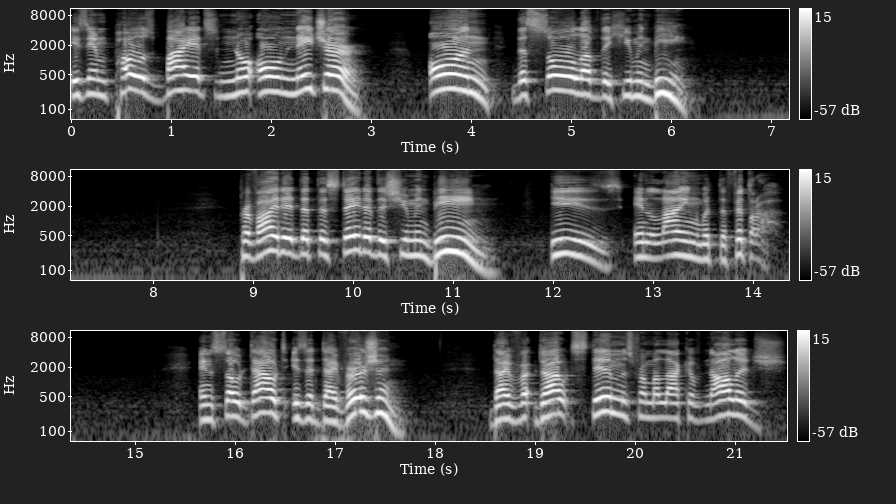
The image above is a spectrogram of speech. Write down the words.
is imposed by its no own nature on the soul of the human being. Provided that the state of this human being is in line with the fitrah. And so doubt is a diversion Diver- doubt stems from a lack of knowledge.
